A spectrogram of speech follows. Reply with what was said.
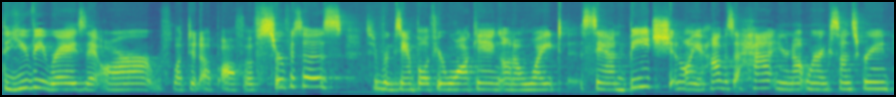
the UV rays, they are reflected up off of surfaces. So for example, if you're walking on a white sand beach and all you have is a hat and you're not wearing sunscreen,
